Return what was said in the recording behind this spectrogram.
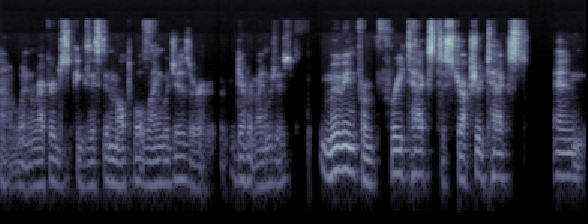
uh, when records exist in multiple languages or different languages, moving from free text to structured text, and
